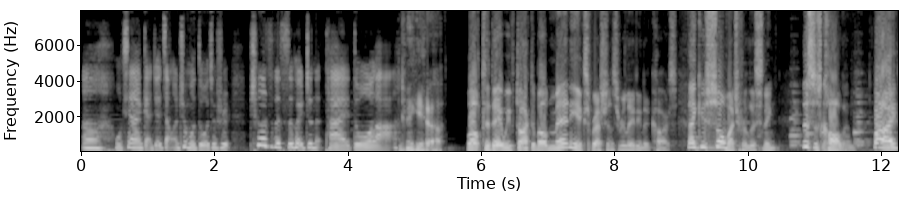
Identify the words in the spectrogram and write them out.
嗯，我现在感觉讲了这么多，就是车子的词汇真的太多了。 yeah. Well, today we've talked about many expressions relating to cars. Thank you so much for listening. This is Colin. Bye.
